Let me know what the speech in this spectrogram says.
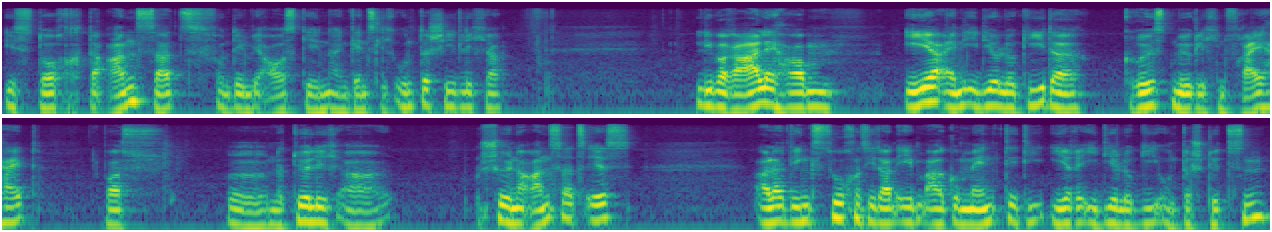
ist doch der Ansatz, von dem wir ausgehen, ein gänzlich unterschiedlicher. Liberale haben eher eine Ideologie der größtmöglichen Freiheit, was äh, natürlich ein schöner Ansatz ist. Allerdings suchen sie dann eben Argumente, die ihre Ideologie unterstützen,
